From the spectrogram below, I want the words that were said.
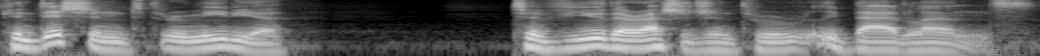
conditioned through media to view their estrogen through a really bad lens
